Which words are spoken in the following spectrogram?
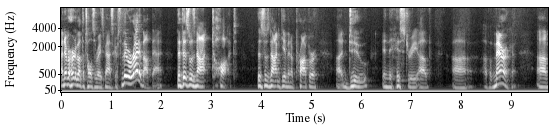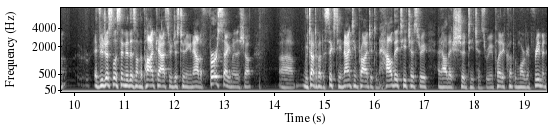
I never heard about the Tulsa Race Massacre. So they were right about that, that this was not taught. This was not given a proper uh, due in the history of, uh, of America. Um, if you're just listening to this on the podcast, or just tuning in now, the first segment of the show, uh, we talked about the 1619 Project and how they teach history and how they should teach history. We played a clip of Morgan Freeman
